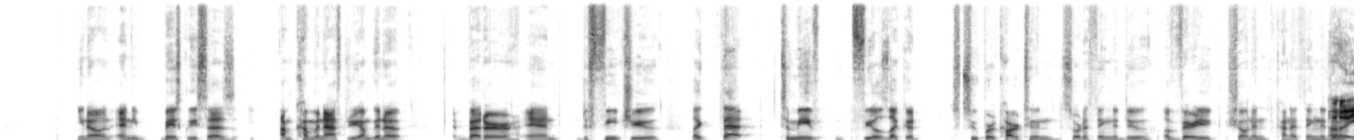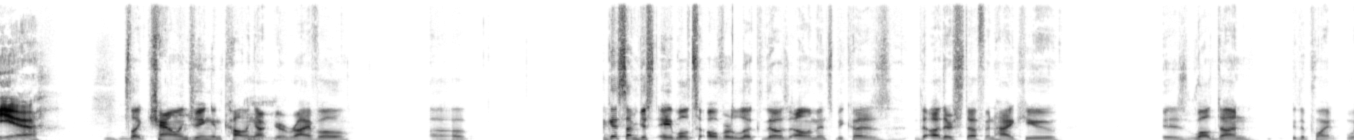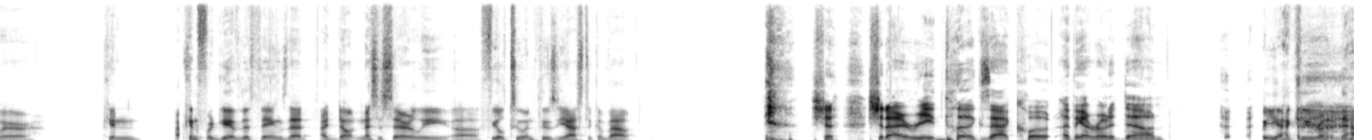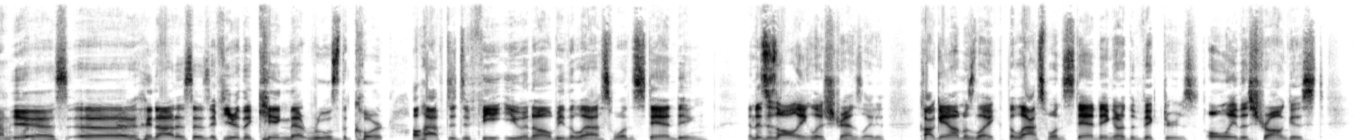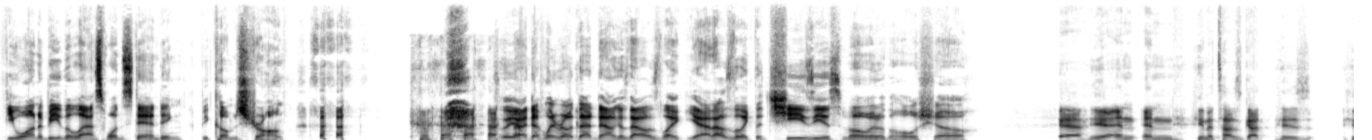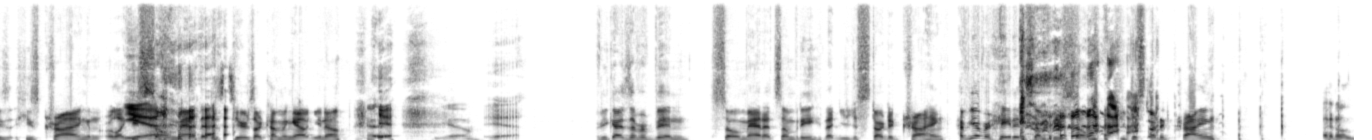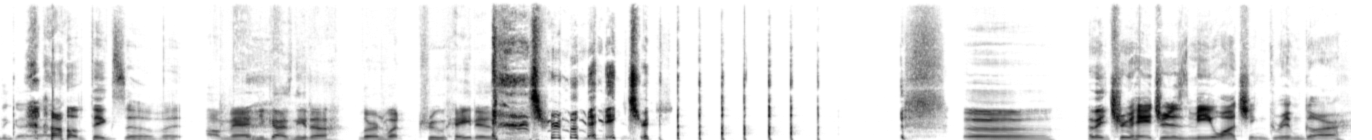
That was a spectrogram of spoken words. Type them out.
you know, and he basically says, "I'm coming after you. I'm gonna get better and defeat you." Like that to me feels like a super cartoon sort of thing to do, a very shonen kind of thing to do oh yeah. It's like challenging and calling out Mm. your rival. Uh, I guess I'm just able to overlook those elements because the other stuff in Haikyuu is well done to the point where I can I can forgive the things that I don't necessarily uh, feel too enthusiastic about. Should should I read the exact quote? I think I wrote it down. But you actually wrote it down. Yes, uh, Hinata says, "If you're the king that rules the court, I'll have to defeat you, and I'll be the last one standing." And this is all English translated. Kageyama's like, "The last one standing are the victors. Only the strongest. If you want to be the last one standing, become strong." so yeah, I definitely wrote that down because that was like, yeah, that was like the cheesiest moment of the whole show. Yeah, yeah, and and Hinata's got his he's he's crying and or like Yeah. he's so mad that his tears are coming out. You know. Yeah, Yeah. yeah. Have you guys ever been so mad at somebody that you just started crying? Have you ever hated somebody so much you just started crying? I don't think I I don't think so, but Oh man, you guys need to learn what true hate is. true hatred. uh, I think true hatred is me watching Grimgar.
